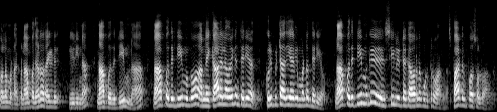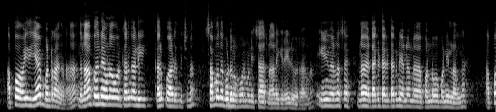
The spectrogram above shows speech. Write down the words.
சொல்ல மாட்டாங்க. இப்போ நாற்பது இடம் ரைடு ஈடினா நாற்பது டீம்னா நாற்பது டீமுக்கும் அன்னைக்கு காலையில் வரைக்கும் தெரியாது. குறிப்பிட்ட அதிகாரிகள் மட்டும் தெரியும். நாற்பது டீமுக்கு சீலிட்ட கவரில் கொடுத்துருவாங்க. ஸ்பாட்டுக்கு போக சொல்லுவாங்க. அப்போ இது ஏன் பண்ணுறாங்கன்னா இந்த நாற்பதுல எவனா ஒரு கருங்காலி கருப்பு ஆடு இருந்துச்சுன்னா சம்மந்தப்பட்டவங்க ஃபோன் பண்ணி சார் நாளைக்கு ரைடு வர்றாங்கன்னா இவங்க என்ன சார் நான் டக்கு டக்கு டக்குன்னு என்னென்ன பண்ணுவோம் பண்ணிடலாம்ல. அப்போ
